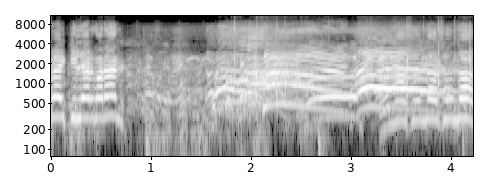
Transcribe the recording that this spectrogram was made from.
ভাই ক্লিয়ার করেন। সুন্দর সুন্দর সুন্দর।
